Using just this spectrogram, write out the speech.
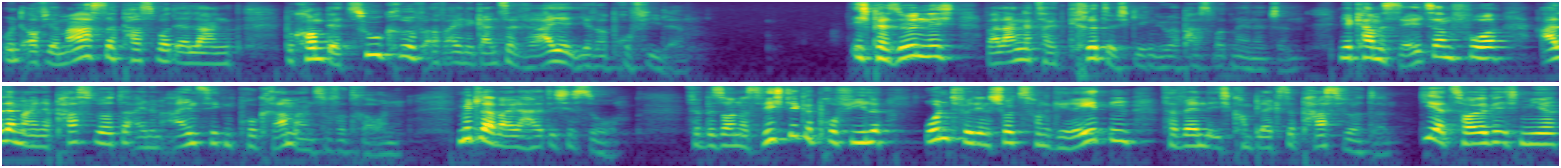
und auf Ihr Masterpasswort erlangt, bekommt er Zugriff auf eine ganze Reihe Ihrer Profile. Ich persönlich war lange Zeit kritisch gegenüber Passwortmanagern. Mir kam es seltsam vor, alle meine Passwörter einem einzigen Programm anzuvertrauen. Mittlerweile halte ich es so. Für besonders wichtige Profile und für den Schutz von Geräten verwende ich komplexe Passwörter. Die erzeuge ich mir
